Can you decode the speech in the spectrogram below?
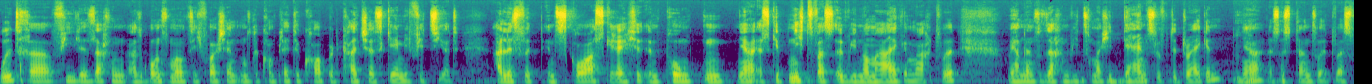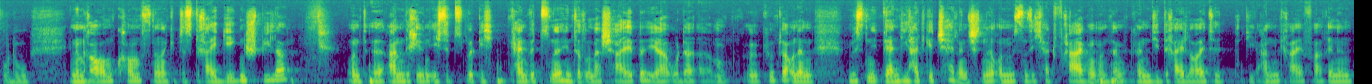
ultra viele Sachen, also bei uns muss man sich vorstellen, unsere komplette Corporate Culture ist gamifiziert. Alles wird in Scores gerechnet, in Punkten. Ja, es gibt nichts, was irgendwie normal gemacht wird. Wir haben dann so Sachen wie zum Beispiel Dance with the Dragon. Mhm. Ja, das ist dann so etwas, wo du in einen Raum kommst und dann gibt es drei Gegenspieler und äh, André und ich sitzen wirklich, kein Witz, ne, hinter so einer Scheibe, ja, oder am ähm, Computer und dann müssen, werden die halt gechallenged, ne, und müssen sich halt fragen und dann können die drei Leute, die Angreiferinnen,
